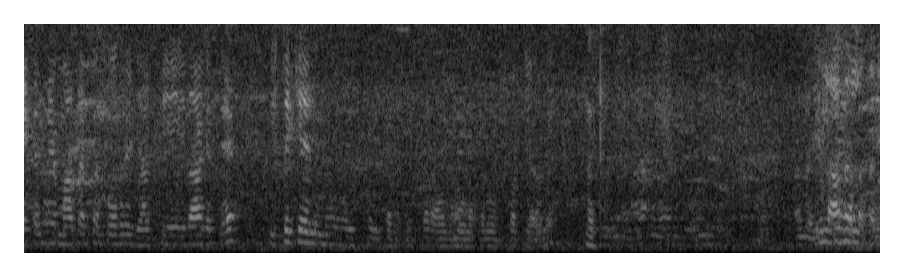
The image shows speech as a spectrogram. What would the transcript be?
ಯಾಕಂದರೆ ಯಾಕಂದ್ರೆ ಹೋದರೆ ಜಾಸ್ತಿ ಇದಾಗುತ್ತೆ. ಇಷ್ಟಕ್ಕೆ ನಿಮ್ಮ ಸರ್ ಅವ್ರ ಮೂಲಕ ಅಲ್ಲ ಇಲ್ಲ ಅದಲ್ಲ ಸರ್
